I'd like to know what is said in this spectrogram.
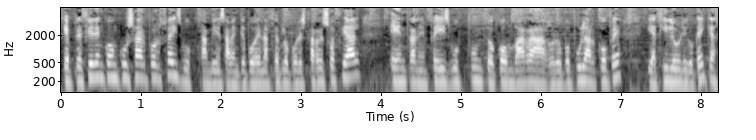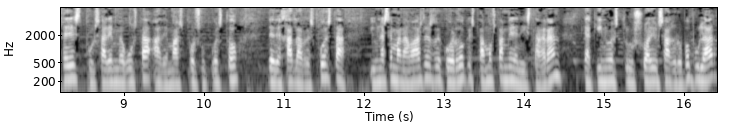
Que prefieren concursar por Facebook, también saben que pueden hacerlo por esta red social, entran en facebook.com barra agropopularcope y aquí lo único que hay que hacer es pulsar en me gusta, además, por supuesto, de dejar la respuesta. Y una semana más les recuerdo que estamos también en Instagram, que aquí nuestro usuario es Agropopular.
